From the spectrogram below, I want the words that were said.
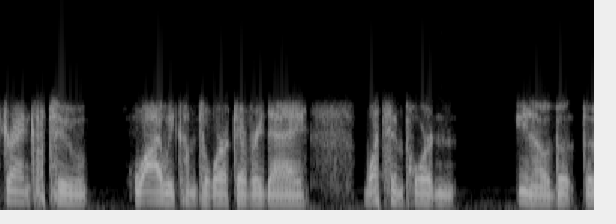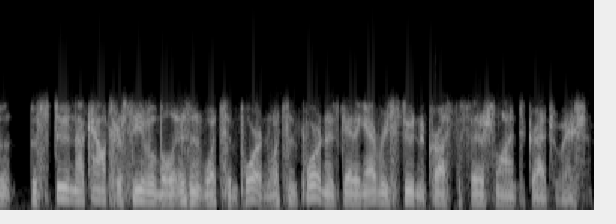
strength to why we come to work every day, what's important. You know, the, the, the student accounts receivable isn't what's important. What's important is getting every student across the finish line to graduation.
